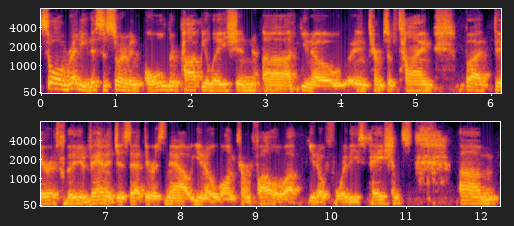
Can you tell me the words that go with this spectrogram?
So already this is sort of an older population, uh, you know, in terms of time, but there the advantage is that there is now, you know, long-term follow-up, you know, for these patients. Um,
